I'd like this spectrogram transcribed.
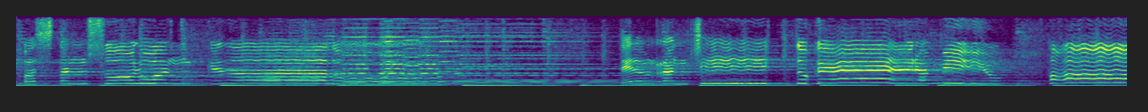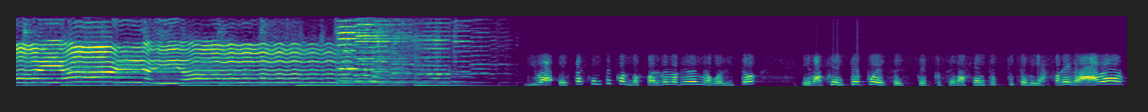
Cuatro milpas tan solo han quedado del ranchito que era mío. Ay, ay, ay. Diva, esta gente cuando fue al velorio de mi abuelito, era gente, pues, este, pues era gente que se veía fregada.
